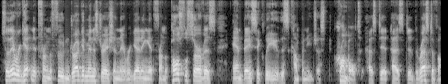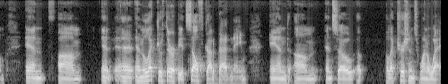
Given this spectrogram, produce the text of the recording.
So they were getting it from the food and drug administration they were getting it from the postal service and basically this company just crumbled as did as did the rest of them and um, and, and, and electrotherapy itself got a bad name and um, and so uh, electricians went away,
